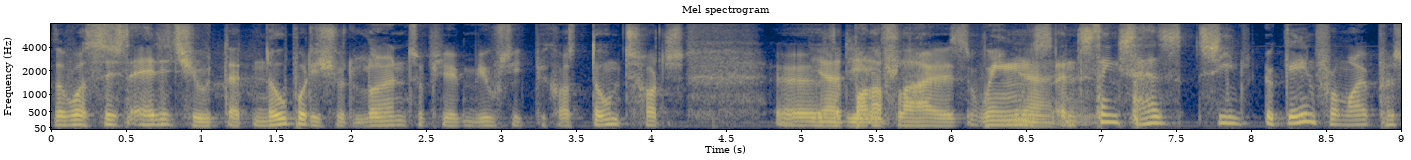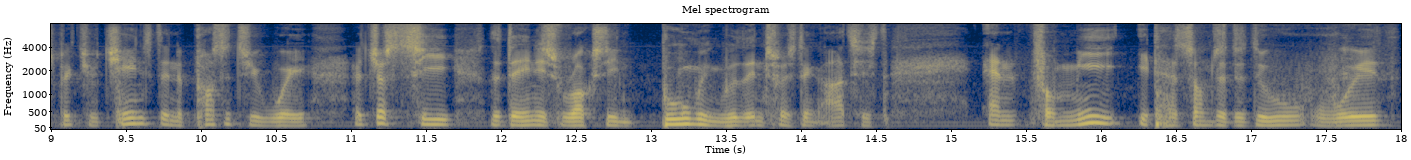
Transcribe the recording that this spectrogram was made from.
there was this attitude that nobody should learn to play music because don't touch uh, Yeah, the the- butterflies' wings. Yeah. And things has seen, again, from my perspective, changed in a positive way. I just see the Danish rock scene booming with interesting artists. And for me, it has something to do with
